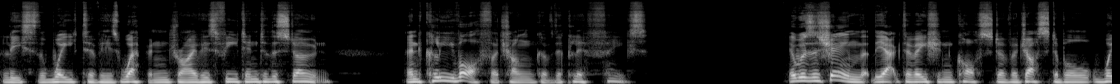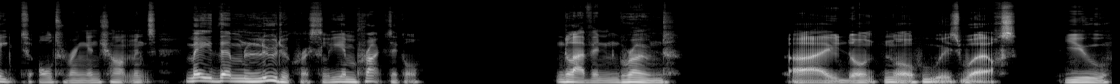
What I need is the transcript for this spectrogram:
lest the weight of his weapon drive his feet into the stone and cleave off a chunk of the cliff face. It was a shame that the activation cost of adjustable, weight altering enchantments made them ludicrously impractical. Glavin groaned. I don't know who is worse, you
